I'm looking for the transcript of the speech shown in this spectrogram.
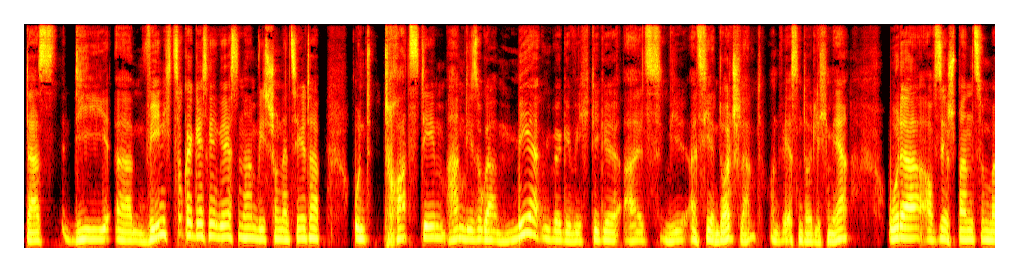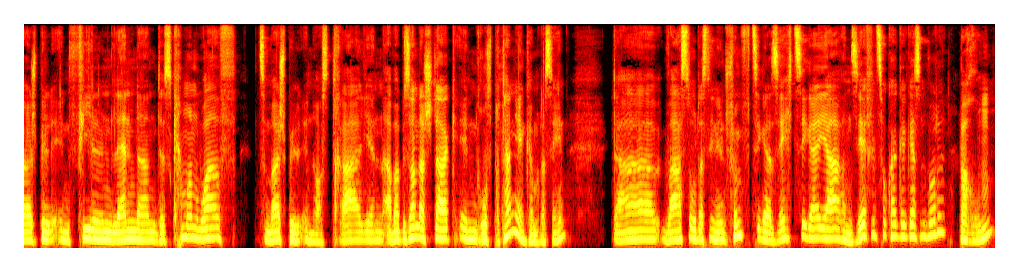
dass die ähm, wenig Zucker gegessen haben, wie ich es schon erzählt habe, und trotzdem haben die sogar mehr Übergewichtige als, wie, als hier in Deutschland und wir essen deutlich mehr. Oder auch sehr spannend zum Beispiel in vielen Ländern des Commonwealth, zum Beispiel in Australien, aber besonders stark in Großbritannien kann man das sehen. Da war es so, dass in den 50er, 60er Jahren sehr viel Zucker gegessen wurde. Warum?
